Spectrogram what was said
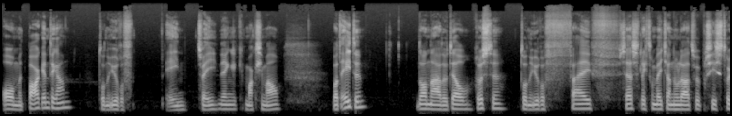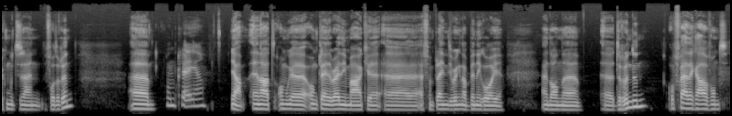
om het park in te gaan. Tot een uur of één, twee denk ik maximaal. Wat eten. Dan naar het hotel rusten. Tot een uur of vijf, zes. Ligt er een beetje aan hoe laat we precies terug moeten zijn voor de run. Ehm, Omkleden. ja, inderdaad, om, eh, omkleden, ready maken, eh, even een planning drink naar binnen gooien. En dan de run doen op vrijdagavond.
